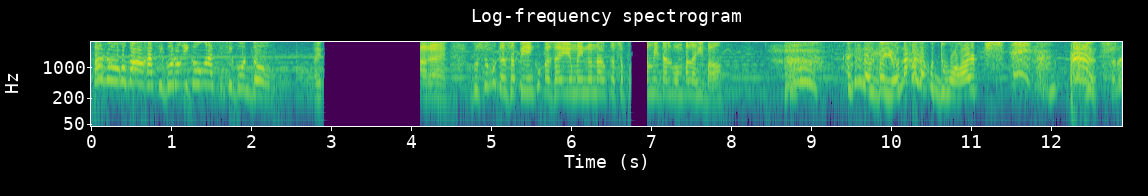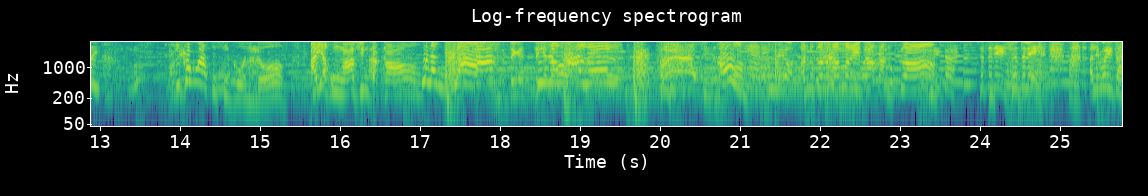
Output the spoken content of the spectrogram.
Paano ako makakasigurong ikaw nga si Segundo? Are, gusto mo gan sabihin ko pa sa iyo may nunal ka sa p*** na may dalawang balahibo? Ano lang ba yun? Nakala ko dwarfs. Aray, Ikaw nga si Segundo. ay, ako nga, Sintakaw. Walang iya! Tingnan mo! Ano? Ano ka naman, Marita? Ano ka? Marita, sandali, sandali! Ah, alim Marita,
